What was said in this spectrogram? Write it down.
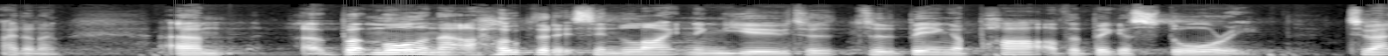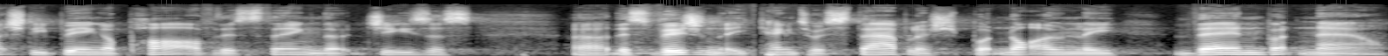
I don't know. Um, uh, but more than that, I hope that it's enlightening you to, to being a part of the bigger story, to actually being a part of this thing that Jesus, uh, this vision that he came to establish, but not only then, but now.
